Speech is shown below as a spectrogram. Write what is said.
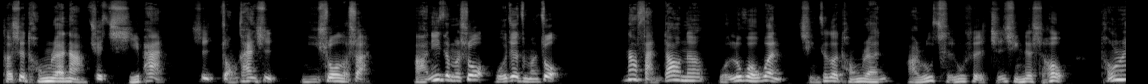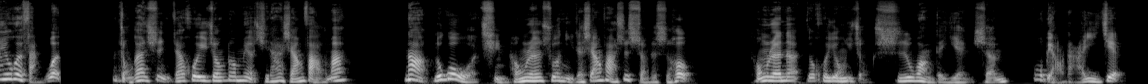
可是同仁呐，却期盼是总干事你说了算啊，你怎么说我就怎么做。那反倒呢，我如果问，请这个同仁啊如此如此执行的时候，同仁又会反问，总干事你在会议中都没有其他想法了吗？那如果我请同仁说你的想法是什么时候，同仁呢又会用一种失望的眼神不表达意见，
